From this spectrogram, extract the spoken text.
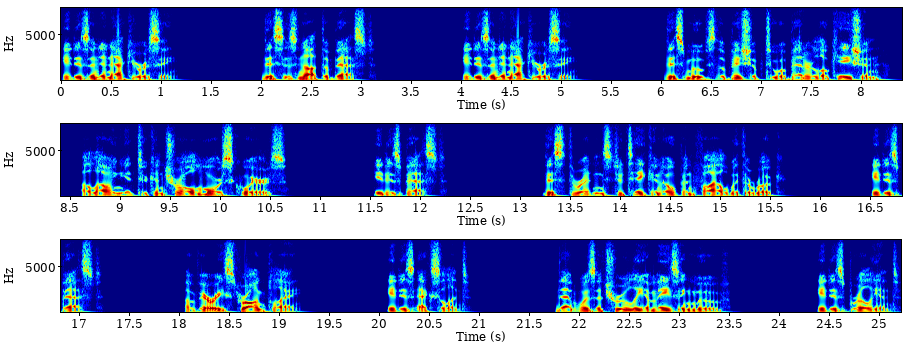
It is an inaccuracy. This is not the best. It is an inaccuracy. This moves the bishop to a better location, allowing it to control more squares. It is best. This threatens to take an open file with the rook. It is best. A very strong play. It is excellent. That was a truly amazing move. It is brilliant.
